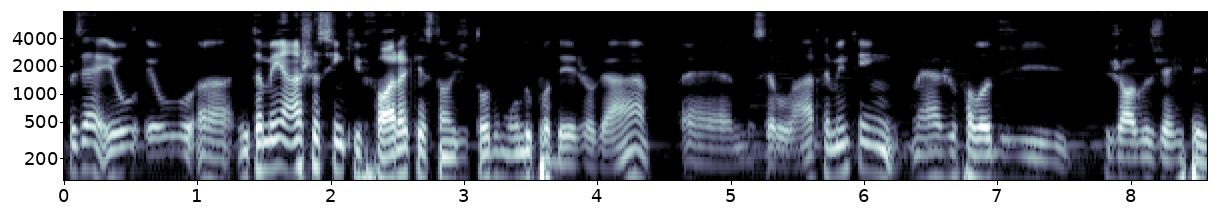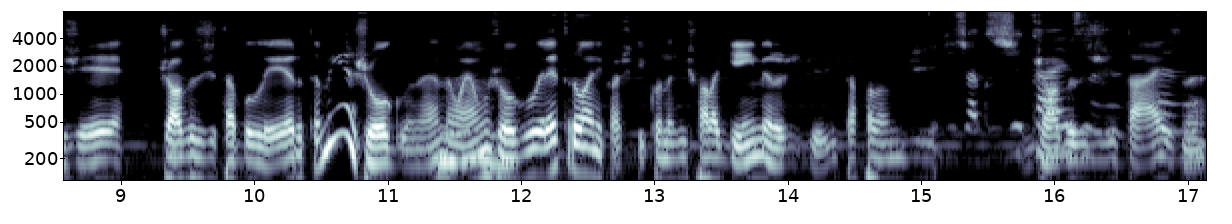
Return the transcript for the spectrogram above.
pois é, eu, eu, ah, eu também acho assim que fora a questão de todo mundo poder jogar é, no celular, também tem, né, a Ju falou de jogos de RPG, jogos de tabuleiro, também é jogo, né? Não é um Hum. jogo eletrônico. Acho que quando a gente fala gamer hoje em dia, a gente tá falando de De jogos digitais. jogos né? digitais, É. né?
